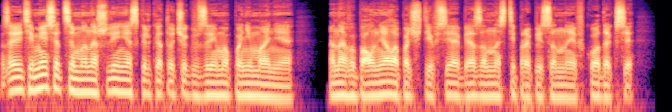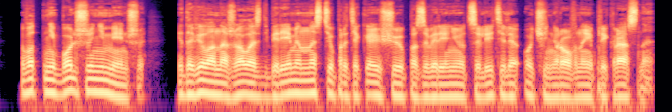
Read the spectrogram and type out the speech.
За эти месяцы мы нашли несколько точек взаимопонимания. Она выполняла почти все обязанности, прописанные в кодексе. Вот ни больше, ни меньше — и давила на жалость беременностью, протекающую, по заверению целителя, очень ровно и прекрасно.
